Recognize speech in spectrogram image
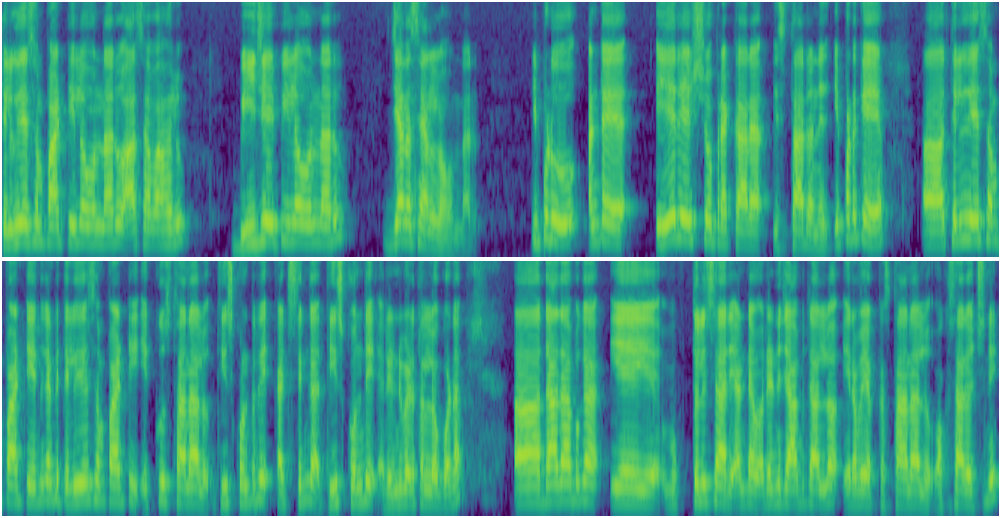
తెలుగుదేశం పార్టీలో ఉన్నారు ఆశావాహులు బీజేపీలో ఉన్నారు జనసేనలో ఉన్నారు. ఇప్పుడు అంటే ఏ రేషియో ప్రకారం ఇస్తారు అనేది. ఇప్పటికే తెలుగుదేశం పార్టీ ఎందుకంటే తెలుగుదేశం పార్టీ ఎక్కువ స్థానాలు తీసుకుంటుంది ఖచ్చితంగా తీసుకుంది రెండు విడతల్లో కూడా. దాదాపుగా ఏ తొలిసారి అంటే రెండు జాబితాల్లో ఇరవై ఒక్క స్థానాలు ఒకసారి వచ్చినాయి.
